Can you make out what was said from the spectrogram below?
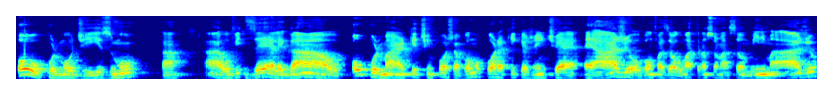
ou por modismo, tá? Ah, ouvi dizer é legal, ou por marketing, poxa, vamos pôr aqui que a gente é, é ágil, ou vamos fazer alguma transformação mínima ágil,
